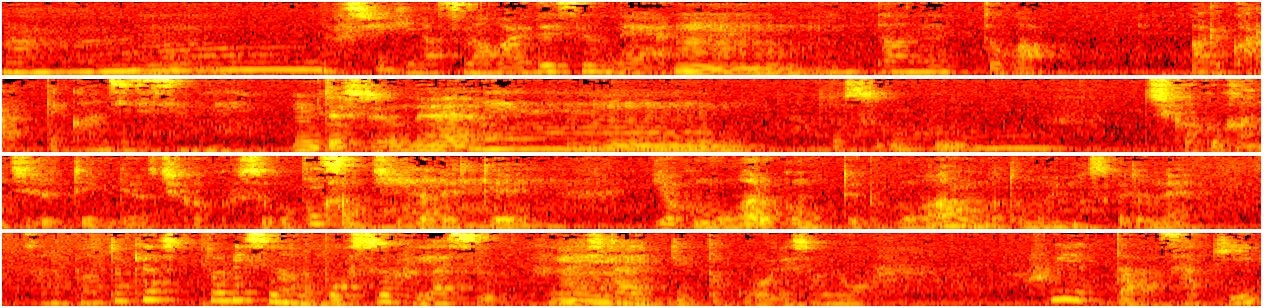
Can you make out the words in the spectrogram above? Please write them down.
うん不思議なつながりですよね、うインターネットがあるからって感じですよね。うんですよね。ね。うん。すごく近く感じるっていう意味では近くすごく感じられて、良くも悪くもっていう部分はあるんだと思いますけどね、そのポッドキャストリスナーの母数増やす増やしたいっていうところで、その増えた先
